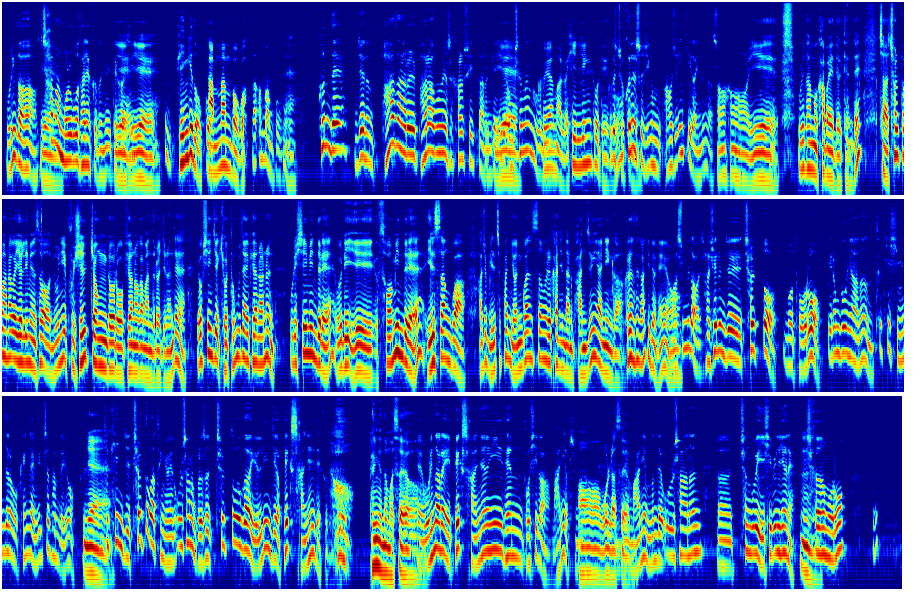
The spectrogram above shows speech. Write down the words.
우리가 예. 차만 몰고 다녔거든요 이때까지 예, 예. 비행기도 없고 앞만 보고. 아, 앞만 보고. 예. 근데 이제는 바다를 바라보면서 갈 수 있다는 게 예. 엄청난 거거든요. 그야말로 힐링도 되고. 그렇죠. 그래서 지금 아주 인기가 있는 것 같습니다. 어허, 예. 우리도 한번 가봐야 될 텐데. 자, 철도 하나가 열리면서 눈이 부실 정도로 변화가 만들어지는데 역시 이제 교통 분야의 변화는 우리 시민들의, 우리 이 서민들의 일상과 아주 밀접한 연관성을 가진다는 반증이 아닌가 그런 생각이 드네요. 맞습니다. 사실은 이제 철도, 뭐 도로 이런 분야는 특히 시민들하고 굉장히 밀접한데요. 예. 특히 이제 철도 같은 경우에는 울산은 벌써 철도가 열린 지가 104년이 됐거든요. 100년 넘었어요. 예, 우리나라에 104년이 된 도시가 많이 없습니다. 어, 네, 몰랐어요. 많이 없는데 울산은 어, 1921년에 음. 처음으로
